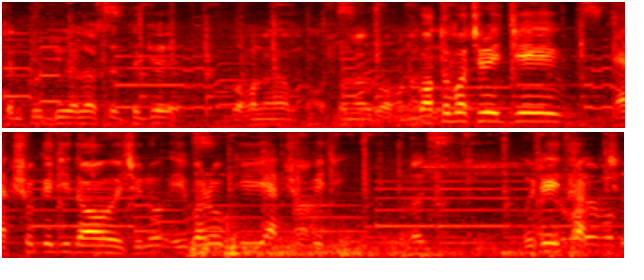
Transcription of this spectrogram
সেন্ট্রাল জুয়েলার্সের থেকে গহনা সোনার গহনা গত বছরে যে একশো কেজি দেওয়া হয়েছিল এবারও কি একশো হ্যাঁ। কেজি? ওইটাই থাকছে।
